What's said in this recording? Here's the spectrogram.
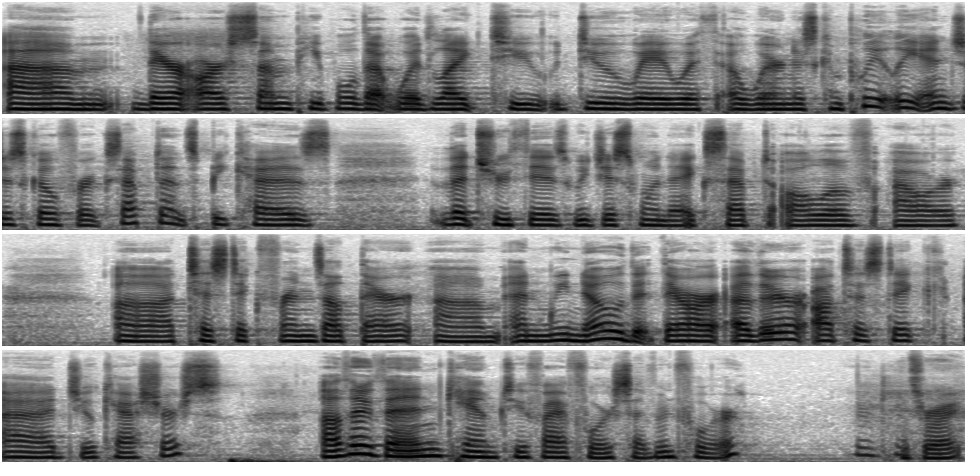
Um, there are some people that would like to do away with awareness completely and just go for acceptance because the truth is we just want to accept all of our uh, autistic friends out there. Um, and we know that there are other autistic uh, geocachers other than CAM25474. That's right.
